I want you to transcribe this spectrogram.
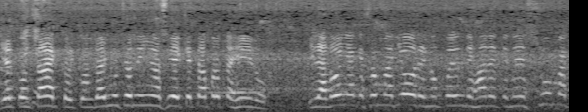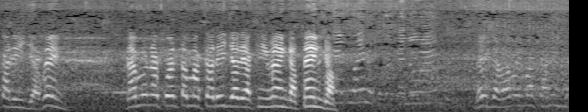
y el contacto. Y cuando hay muchos niños así hay que estar protegidos. Y las doñas que son mayores no pueden dejar de tener su mascarilla. Ven, dame una cuanta mascarilla de aquí, venga, tenga. Venga, dame mascarilla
